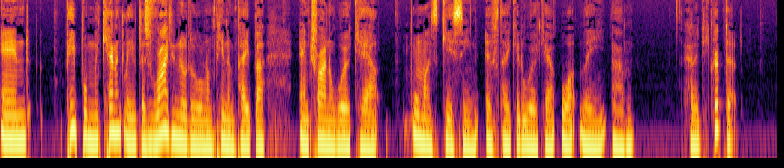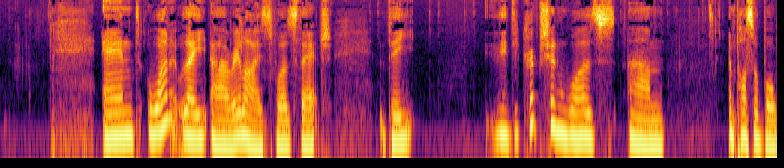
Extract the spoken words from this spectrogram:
and people mechanically just writing it all on pen and paper and trying to work out, almost guessing if they could work out what the um, how to decrypt it. And what they uh, realised was that the the decryption was um, impossible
